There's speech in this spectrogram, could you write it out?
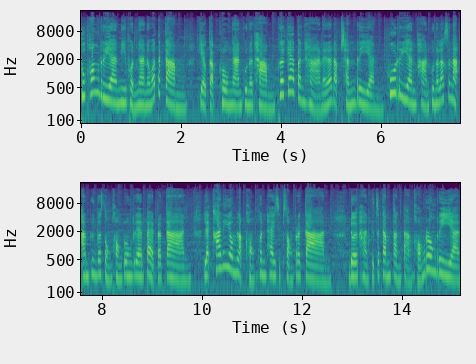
ทุกห้องเรียนมีผลงานนวัตกรรม เกี่ยวกับโครงงานคุณธรรม เพื่อแก้ปัญหาในระดับชั้นเรียน ผู้เรียนผ่านคุณลักษณะอันพึงประสงค์ของโรงเรียน 8 ประการและค่านิยมหลักของคนไทย 12 ประการ โดยผ่านกิจกรรมต่างๆ ของโรงเรียน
